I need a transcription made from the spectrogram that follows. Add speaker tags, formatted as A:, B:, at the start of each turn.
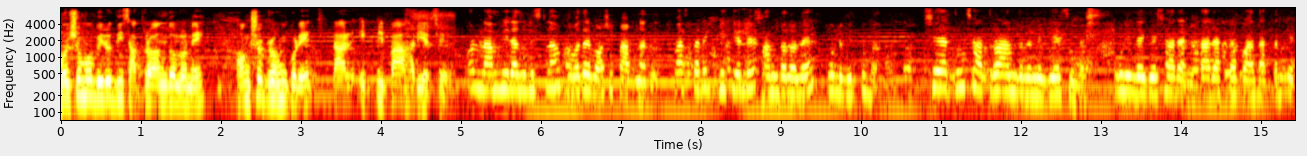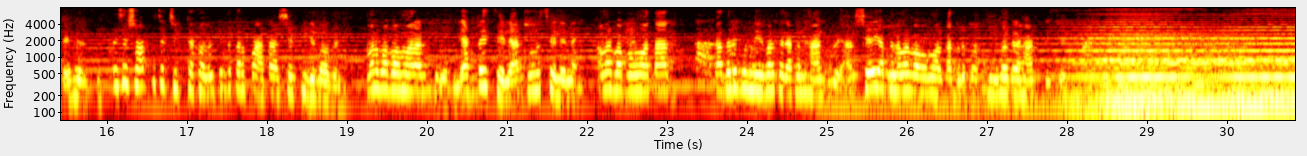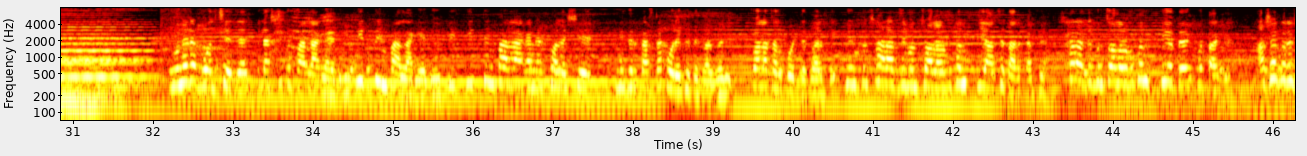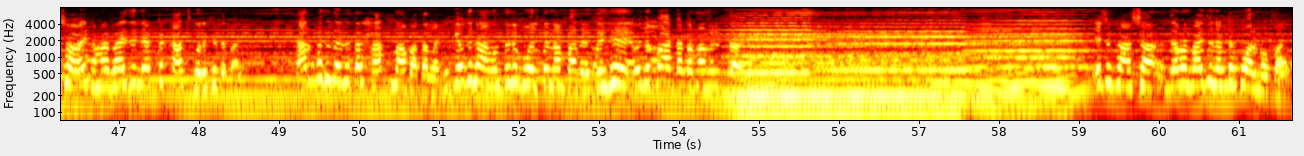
A: বৈষম্য বিরোধী ছাত্র আন্দোলনে অংশগ্রহণ করে তার একটি পা হারিয়েছে।
B: ওর নাম মিরাজুল ইসলাম, আমাদের বাসা পাবনাতে পাঁচ তারিখ বিকেলে আন্দোলনে গুলিবিদ্ধ হয়। সে একজন ছাত্র আন্দোলনে গিয়েছিল। গুলি লেগে সার, তার একটা পা ডাক্তার কেটে ফেলছে। সে সবকিছু ঠিকঠাক হবে, কিন্তু তার পাটা সে ফিরে পাবে না। আমার বাবা মার আর একটাই ছেলে, আর কোনো ছেলে নাই। আমার বাবা মা তার কাদের উপর নির্ভর করে এখন হাঁটবে। আর সেই এখন আমার বাবা মার কাদের উপর নির্ভর করে হাঁটতেছে। ওনারা বলছে যে প্লাস্টিকের পা লাগাই দেবে, কৃত্রিম পা লাগিয়ে দেবে। কৃত্রিম পা লাগানোর ফলে সে নিজের কাজটা করে খেতে পারবে, চলাচল করতে পারবে। কিন্তু সারা জীবন চলার মতন কি আছে তার কাছে? সারা জীবন চলার মতন কি দেখবে তাকে? আশা করি সবাই আমার ভাই যেন একটা কাজ করে খেতে পারে। কার কাছে যাবে তার হাত না পাতা লাগে, কেউ যেন আঙুল তুলে বলতে না পারে যে হ্যাঁ ওই যে পা কাটা মানুষটা এটুকু আশা, যেমন ভাই যেন একটা কর্ম পায়।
